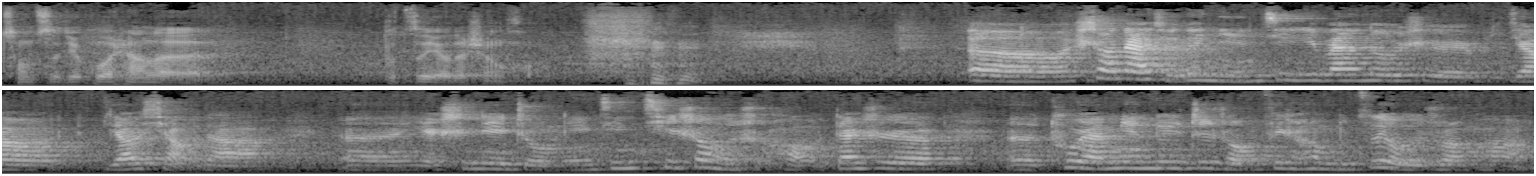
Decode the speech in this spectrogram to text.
从此就过上了不自由的生活。呃，上大学的年纪一般都是比较比较小的，嗯，也是那种年轻气盛的时候，但是呃，突然面对这种非常不自由的状况。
